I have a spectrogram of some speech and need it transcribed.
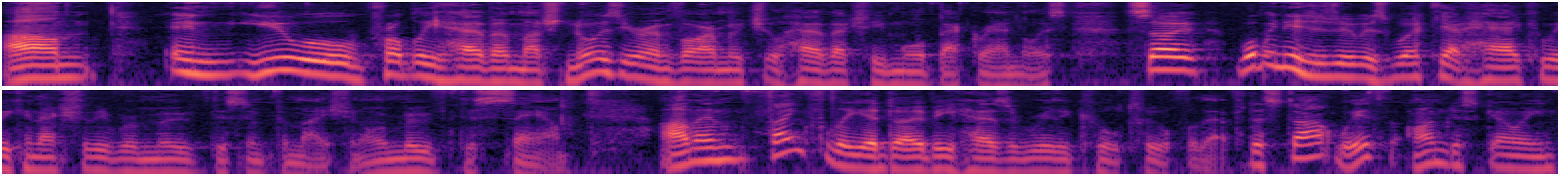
Um, and you will probably have a much noisier environment which you'll have actually more background noise. So what we need to do is work out how we can actually remove this information or remove this sound. Um, and thankfully Adobe has a really cool tool for that. For to start with, I'm just going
